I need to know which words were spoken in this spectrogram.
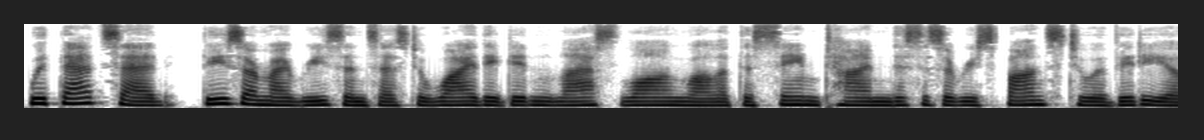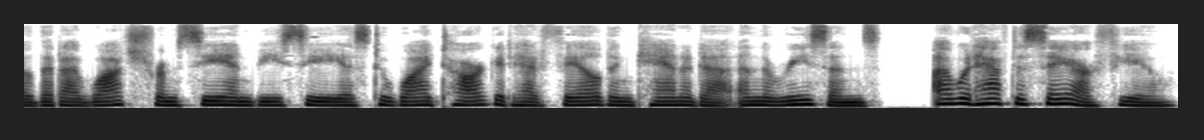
With that said, these are my reasons as to why they didn't last long, while at the same time, this is a response to a video that I watched from CNBC as to why Target had failed in Canada, and the reasons, I would have to say, are few.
